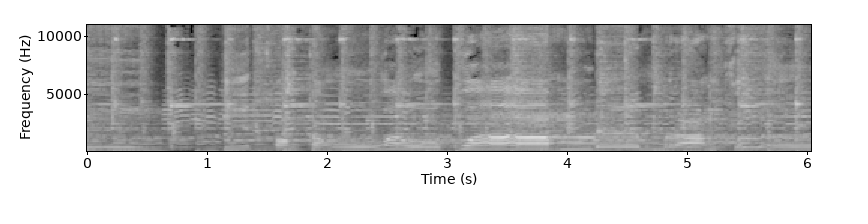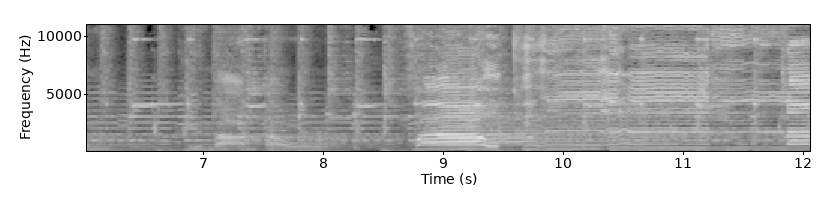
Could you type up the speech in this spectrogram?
ณีเหีดของเก่าเอาความเดิมร่างคนเริ่มคืนบ้านเก่าเฝ้าคืนนา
